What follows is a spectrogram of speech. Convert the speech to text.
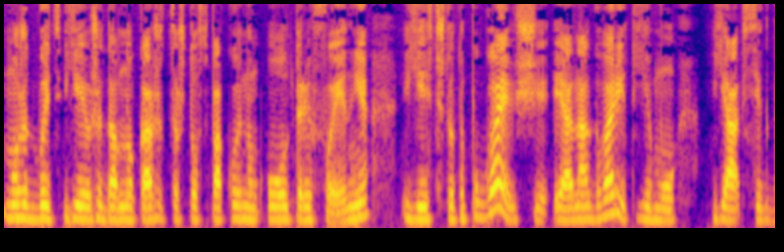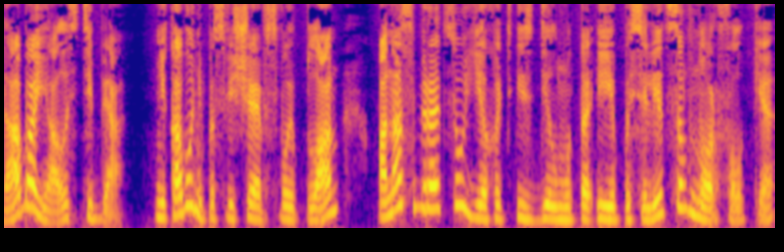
может быть, ей уже давно кажется, что в спокойном Уолтере Фейне есть что-то пугающее, и она говорит ему «Я всегда боялась тебя». Никого не посвящая в свой план, она собирается уехать из Дилмута и поселиться в Норфолке.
